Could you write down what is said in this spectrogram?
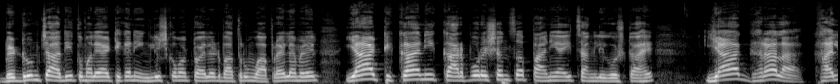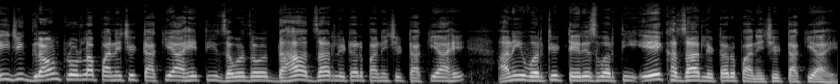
बेडरूमच्या आधी तुम्हाला या ठिकाणी इंग्लिश कमोड टॉयलेट बाथरूम वापरायला मिळेल. या ठिकाणी कॉर्पोरेशनचं पाणी आहे चांगली गोष्ट आहे. या घराला खाली जी ग्राउंड फ्लोअरला पाण्याची टाकी आहे ती जवळजवळ दहा हजार लिटर पाण्याची टाकी आहे आणि वरती टेरेसवरती एक हजार लिटर पाण्याची टाकी आहे.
